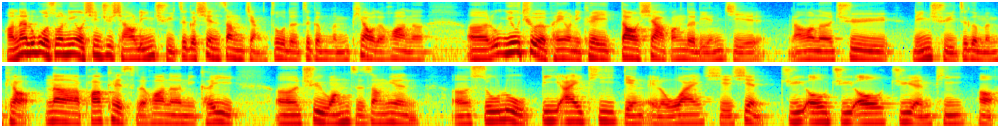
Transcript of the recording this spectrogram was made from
好，那如果说你有兴趣想要领取这个线上讲座的这个门票的话呢，呃，YouTube 的朋友你可以到下方的链接。然后呢，去领取这个门票。那 Podcast 的话呢，你可以呃去网址上面呃输入 bit 点 ly 斜线 gogogmp 啊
